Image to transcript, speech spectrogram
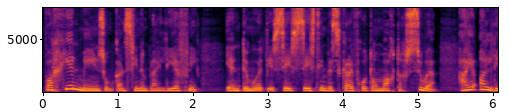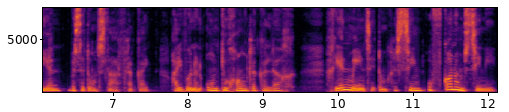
waar geen mens hom kan sien en bly leef nie. 1 Timoteus 6:16 beskryf God Almagtig so: Hy alleen besit onsterflikheid. Hy woon in ontoeganklike lig. Geen mens het hom gesien of kan hom sien nie.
